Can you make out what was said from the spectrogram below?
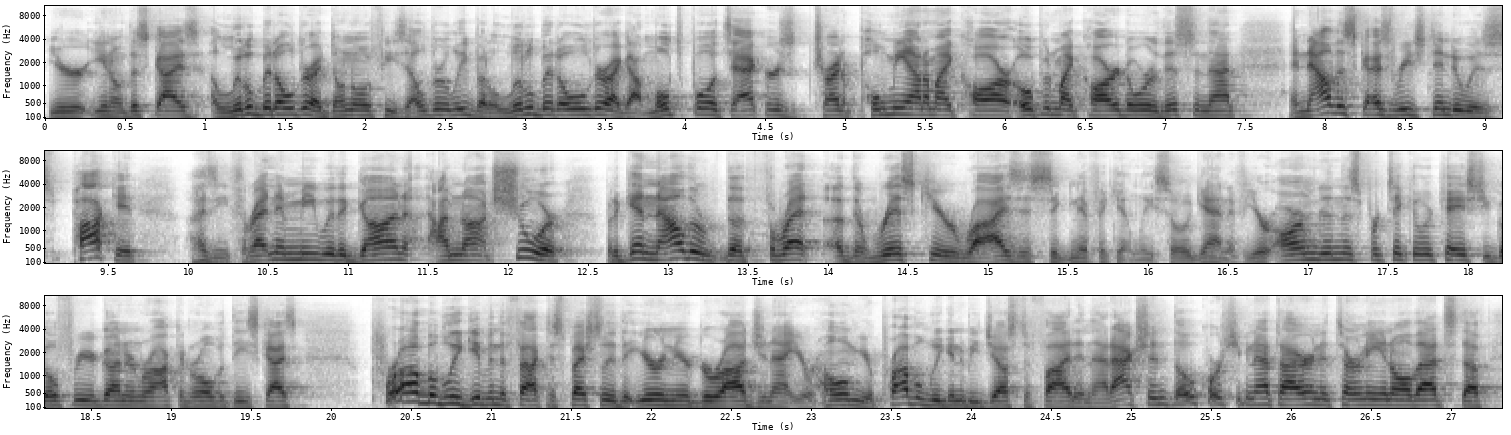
you're, you know, this guy's a little bit older. I don't know if he's elderly, but a little bit older. I got multiple attackers trying to pull me out of my car, open my car door, this and that. And now this guy's reached into his pocket has he threatened me with a gun? I'm not sure. But again, now the, the threat, uh, the risk here rises significantly. So again, if you're armed in this particular case, you go for your gun and rock and roll with these guys. Probably given the fact, especially that you're in your garage and at your home, you're probably going to be justified in that action. Though, of course, you're going to have to hire an attorney and all that stuff.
